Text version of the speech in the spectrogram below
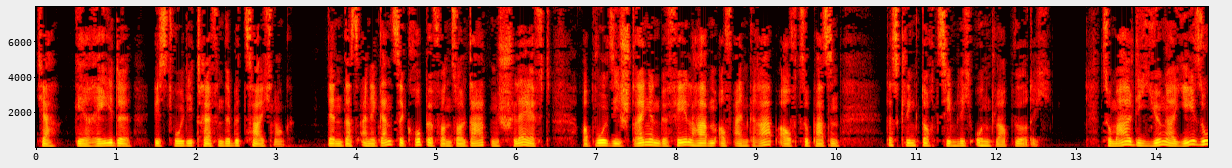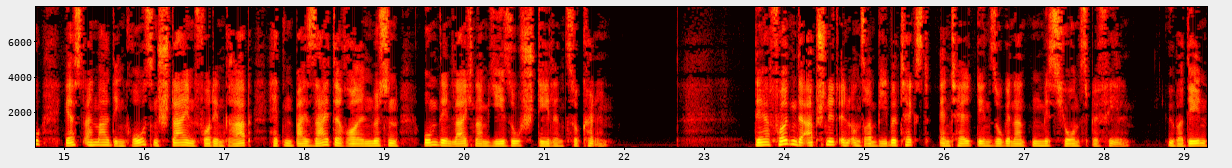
Tja, Gerede ist wohl die treffende Bezeichnung. Denn dass eine ganze Gruppe von Soldaten schläft, obwohl sie strengen Befehl haben, auf ein Grab aufzupassen, das klingt doch ziemlich unglaubwürdig. Zumal die Jünger Jesu erst einmal den großen Stein vor dem Grab hätten beiseite rollen müssen, um den Leichnam Jesu stehlen zu können. Der folgende Abschnitt in unserem Bibeltext enthält den sogenannten Missionsbefehl. Über den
